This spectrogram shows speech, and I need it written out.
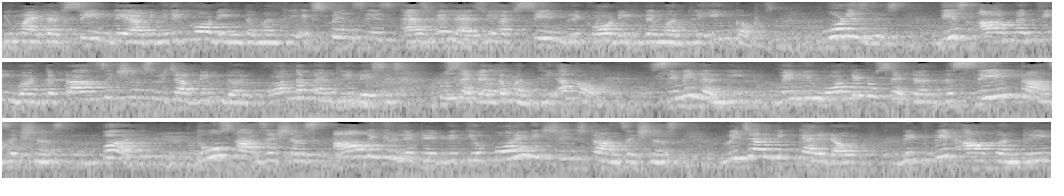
You might have seen they are been recording the monthly expenses as well as you have seen recording the monthly incomes. What is this? These are nothing but the transactions which are being done on the monthly basis to settle the monthly account. Similarly, when we wanted to settle the same transactions but those transactions are being related with your foreign exchange transactions which are being carried out between our country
